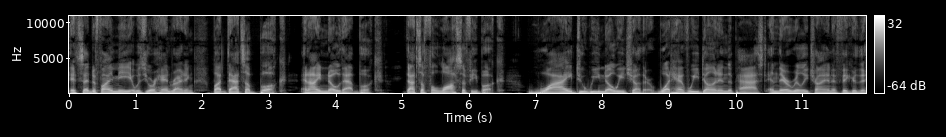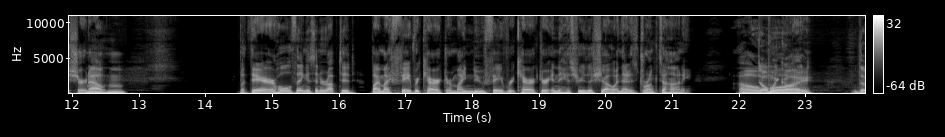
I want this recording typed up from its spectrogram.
It said to find me. It was your handwriting, but that's a book, and I know that book. That's a philosophy book. Why do we know each other? What have we done in the past? And they're really trying to figure this shirt out. Mhm. But their whole thing is interrupted by my favorite character, my new favorite character in the history of the show, and that is Drunk Tahani. Oh, Oh boy. The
